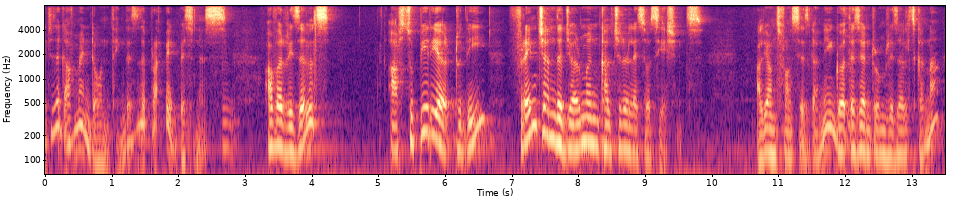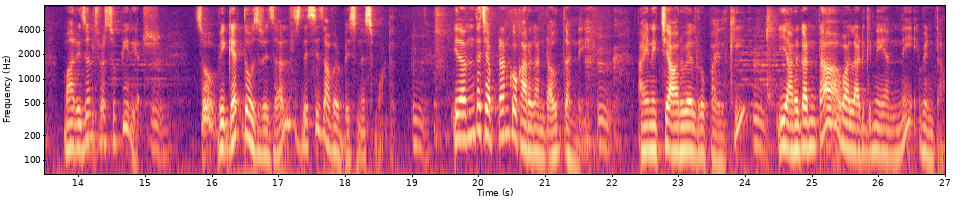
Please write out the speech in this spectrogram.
It is a government own thing this is a private business our results are superior to the French and the German cultural associations. Alliance Française కానీ గోతే సెంట్రూమ్ రిజల్ట్స్ కన్నా మా results were superior so we get those results this is our business model ఇదంతా చెప్పడానికి ఒక అరగంట అవుతుందండి ఆయన ఇచ్చే ఆరు వేల రూపాయలకి ఈ అరగంట వాళ్ళు అడిగినవన్నీ వింటాం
